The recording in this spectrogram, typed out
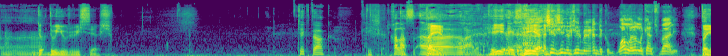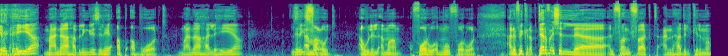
آه، do your research take talk. خلاص آه، طيب. آه، هي؟ هي شيل شيل شيل من عندكم. والله والله كانت في بالي. طيب هي معناها بالإنجليزي اللي هي up upward معناها اللي هي زي للأمام. الصعود أو للأمام. for move forward على فكرة بتعرف إيش ال- ال fun fact عن هذه الكلمة؟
